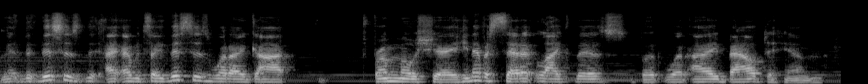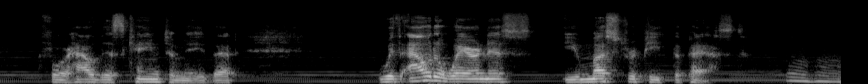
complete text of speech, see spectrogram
This is, I would say, this is what I got from Moshe. He never said it like this, but what I bowed to him for how this came to me that without awareness, you must repeat the past. Mm-hmm.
